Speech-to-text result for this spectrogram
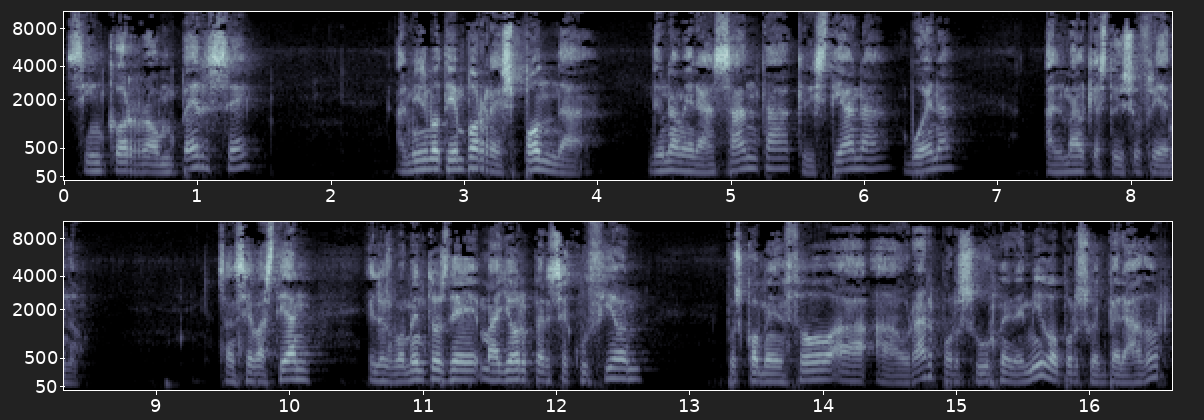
sin corromperse, al mismo tiempo responda de una manera santa, cristiana, buena, al mal que estoy sufriendo. San Sebastián, en los momentos de mayor persecución, pues comenzó a, orar por su enemigo, por su emperador,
